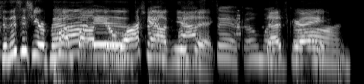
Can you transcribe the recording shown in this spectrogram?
So this is your pump up, your walkout music. Oh my god. That's God.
